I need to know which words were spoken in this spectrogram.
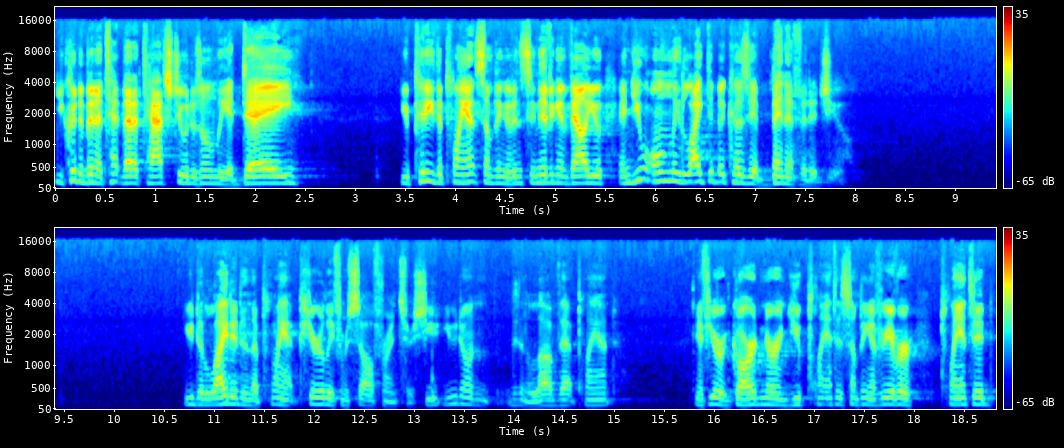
You couldn't have been that attached to it. It was only a day. You pitied the plant, something of insignificant value, and you only liked it because it benefited you. You delighted in the plant purely from self interest. You, you don't, didn't love that plant. if you're a gardener and you planted something, have you ever planted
